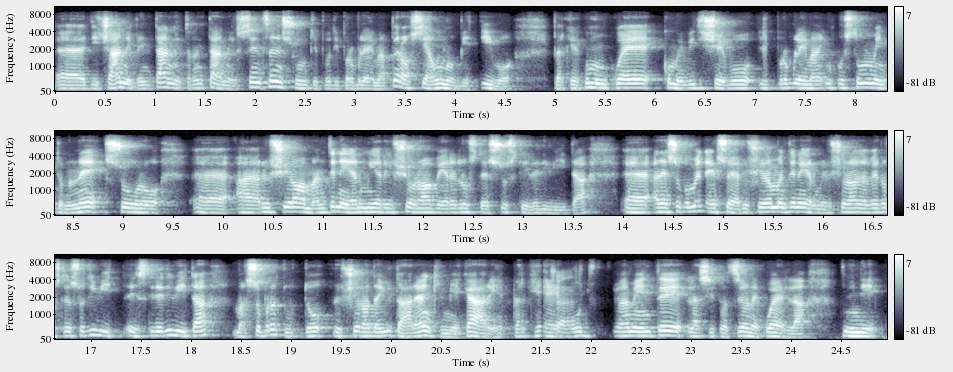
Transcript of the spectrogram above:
eh, 10 anni, 20 anni, 30 anni, senza nessun tipo di problema, però si ha un obiettivo, perché comunque, come vi dicevo, il problema in questo momento non è solo eh, a, riuscirò a mantenermi, riuscirò a avere lo stesso stile di vita. Eh, adesso come adesso è riuscire a mantenermi, riuscirò ad avere lo stesso di vita, eh, stile di vita, ma soprattutto riuscirò ad aiutare anche i miei cari, perché certo. oggettivamente la situazione è quella. Quindi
